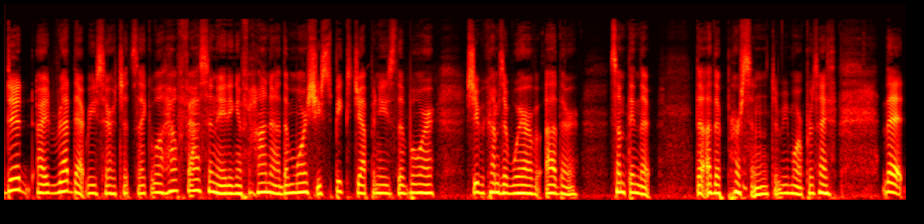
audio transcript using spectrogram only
did, I read that research. It's like, well, how fascinating if Hana, the more she speaks Japanese, the more she becomes aware of other, something that the other person, to be more precise, that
